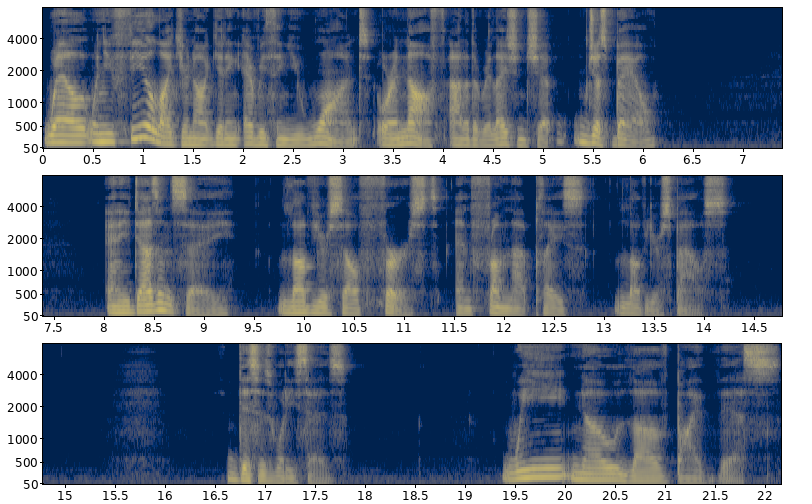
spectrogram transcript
well, when you feel like you're not getting everything you want or enough out of the relationship, just bail. And he doesn't say, love yourself first, and from that place, love your spouse. this is what he says We know love by this,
